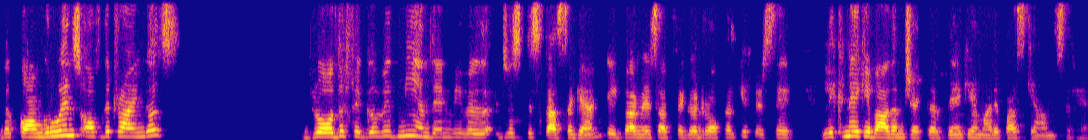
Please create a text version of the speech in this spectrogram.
The congruence of the triangles, draw the figure with me and then we will just discuss again एक बार मेरे साथ फिगर ड्रॉ करके फिर से लिखने के बाद हम चेक करते हैं कि हमारे पास क्या आंसर है।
